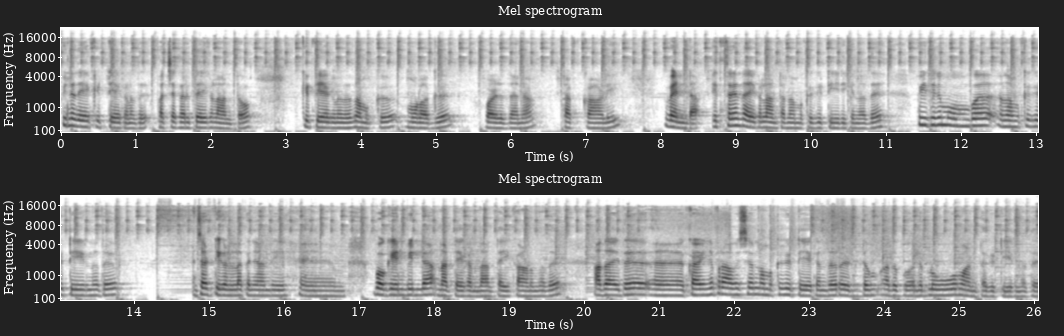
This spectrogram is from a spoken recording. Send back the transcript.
പിന്നെ ഇതേ കിട്ടിയേക്കണത് പച്ചക്കറി തൈകളാണ് കേട്ടോ കിട്ടിയേക്കണത് നമുക്ക് മുളക് വഴുതന തക്കാളി വെണ്ട. ഇത്രയും തൈകളാണ് കേട്ടോ നമുക്ക് കിട്ടിയിരിക്കുന്നത്. അപ്പോൾ ഇതിനു മുമ്പ് നമുക്ക് കിട്ടിയിരുന്നത് ചട്ടികളിലൊക്കെ ഞാൻ ബൊഗേൻ വില്ല നട്ടേക്കുന്നതാണ് തൈ കാണുന്നത്. അതായത് കഴിഞ്ഞ പ്രാവശ്യം നമുക്ക് കിട്ടിയേക്കുന്നത് റെഡും അതുപോലെ ബ്ലൂവുമാണ് കേട്ടോ കിട്ടിയിരുന്നത്.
